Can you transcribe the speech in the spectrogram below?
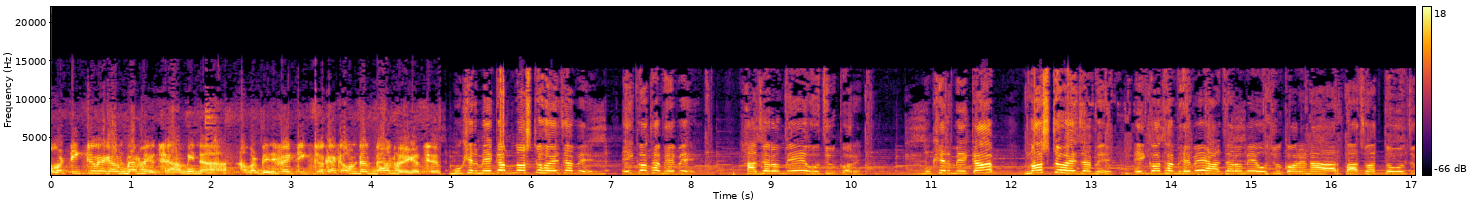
আমার টিকটক অ্যাকাউন্ট ব্যান হয়েছে আমি না। আমার ভেরিফাইড টিকটক অ্যাকাউন্টটা ব্যান হয়ে গেছে। মুখের মেকআপ নষ্ট হয়ে যাবে। এই কথা ভেবে হাজারো মেয়ে অজু করে। মুখের মেকআপ নষ্ট হয়ে যাবে। এই কথা ভেবে হাজারো মেয়ে অজু করে না আর পাঁচ ওয়াক্ত অজু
